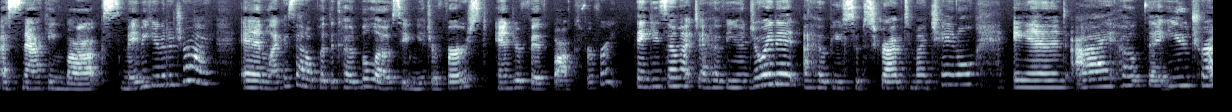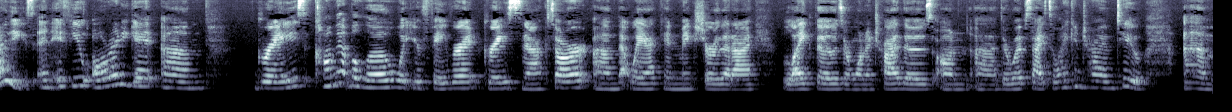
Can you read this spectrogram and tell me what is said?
a snacking box, maybe give it a try. And like I said, I'll put the code below so you can get your first and your fifth box for free. Thank you so much. I hope you enjoyed it. I hope you subscribe to my channel and I hope that you try these. And if you already get um, Graze. Comment below what your favorite Graze snacks are. Um, that way I can make sure that I like those or want to try those on uh, their website so I can try them too. Um,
